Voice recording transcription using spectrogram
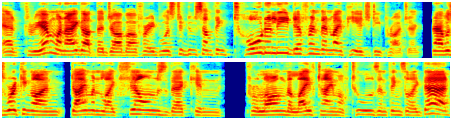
At 3M, when I got the job offer, it was to do something totally different than my PhD project. I was working on diamond like films that can prolong the lifetime of tools and things like that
